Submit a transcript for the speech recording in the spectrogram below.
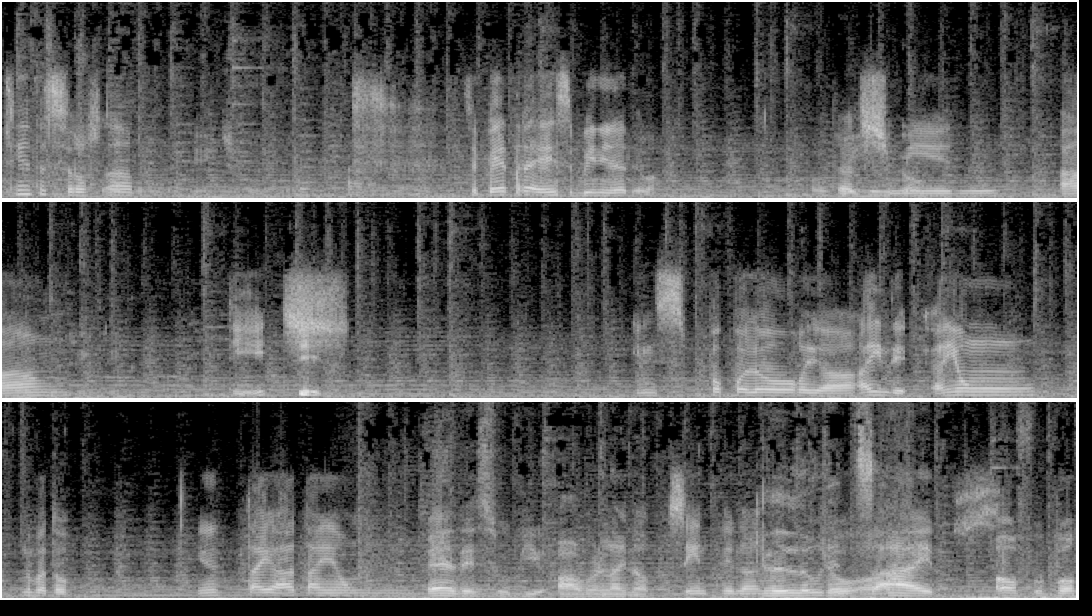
Sino tas Rose up? Si Petra eh, sabihin nila, di ba? Touch meal, ang TH? Inspopolo kaya, ay hindi, ay yung, ano ba to? Yung tayo ata yung And this will be our lineup. saint nila. The loaded Joe, side of both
